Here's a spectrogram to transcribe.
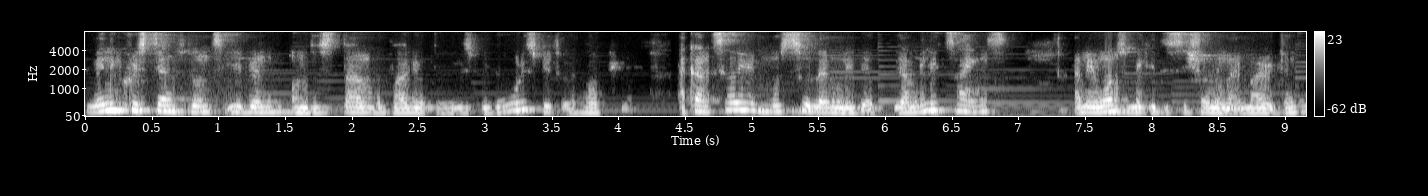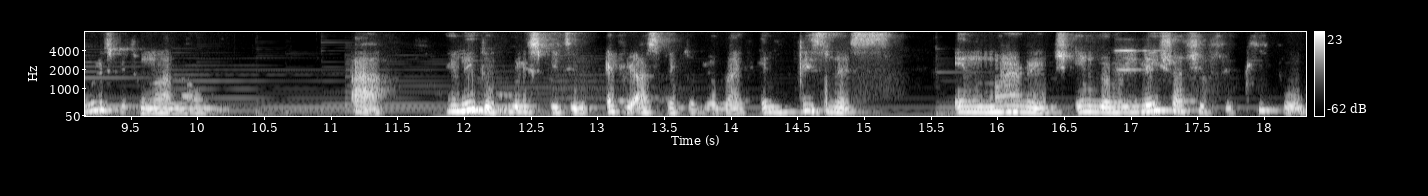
Many Christians don't even understand the value of the Holy Spirit. The Holy Spirit will help you. I can tell you most solemnly that there are many times I may want to make a decision in my marriage, and the Holy Spirit will not allow me. Ah, you need the Holy Spirit in every aspect of your life, in business, in marriage, in your relationships with people,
